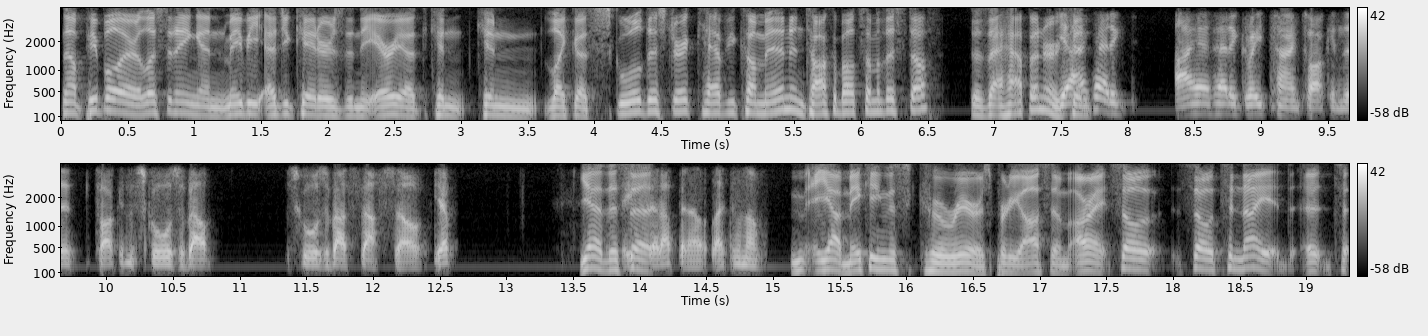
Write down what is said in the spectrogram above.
Now, people are listening, and maybe educators in the area can can like a school district have you come in and talk about some of this stuff. Does that happen? Or Yeah, can, I've had a I have had a great time talking to talking to schools about schools about stuff. So, yep, yeah, this uh, set up and I'll let them know. Yeah making this career is pretty awesome. All right so so tonight uh, t-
